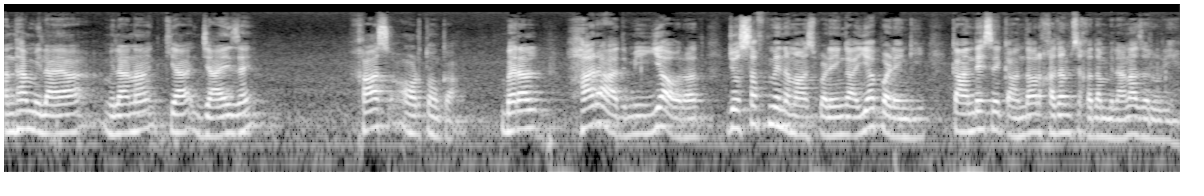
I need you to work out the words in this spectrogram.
اندھا ملایا، ملانا کیا جائز ہے؟ خاص عورتوں کا۔ بہرحال، ہر آدمی یا عورت جو صف میں نماز پڑھیں گا یا پڑھیں گی، کاندھے سے کاندھا اور قدم سے قدم ملانا ضروری ہے۔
